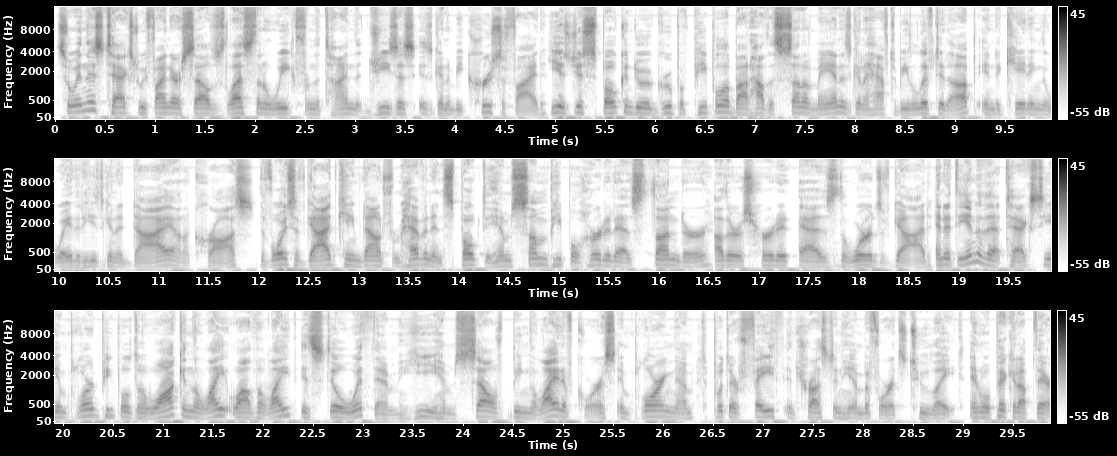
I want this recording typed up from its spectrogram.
So, in this text, we find ourselves less than a week from the time that Jesus is going to be crucified. He has just spoken to a group of people about how the Son of Man is going to have to be lifted up, indicating the way that he's going to die on a cross. The voice of God came down from heaven and spoke to him. Some people heard it as thunder, others heard it as the words of God. And at the end of that text, he implored people to walk in the light while the light is still with them. He himself, being the light, of course, imploring them to put their faith and trust in him before it's too late. And we'll pick it up there.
